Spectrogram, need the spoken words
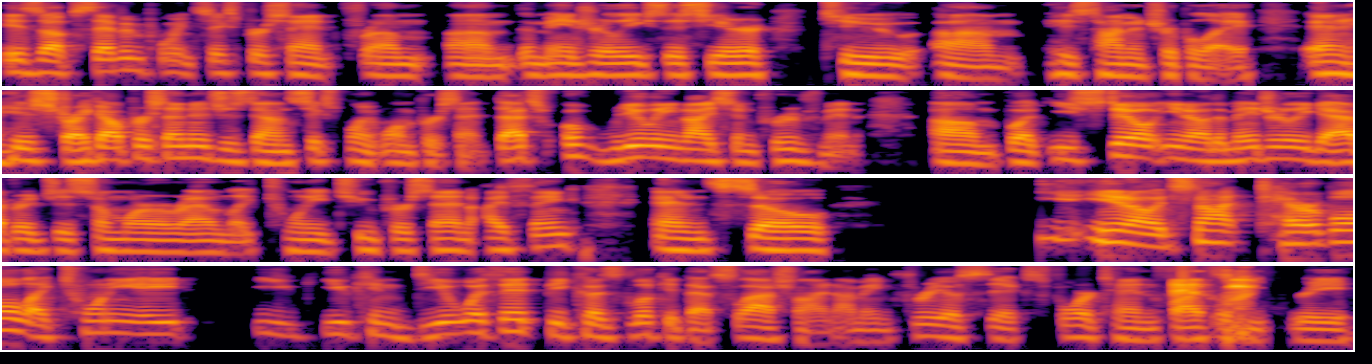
is up 7.6% from um, the major leagues this year to um, his time in AAA. And his strikeout percentage is down 6.1%. That's a really nice improvement. Um, but you still, you know, the major league average is somewhere around like 22%, I think. And so, you know, it's not terrible. Like 28 you you can deal with it because look at that slash line. I mean, 306, 410, 553.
